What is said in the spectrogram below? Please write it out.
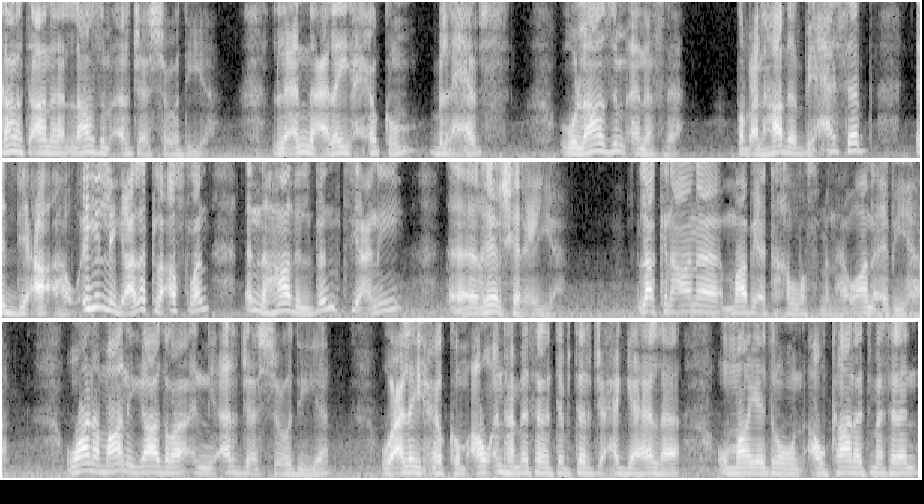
قالت أنا لازم أرجع السعودية لأن علي حكم بالحبس ولازم أنفذه. طبعا هذا بحسب ادعائها. وهي اللي قالت له أصلا إن هذه البنت يعني آه، غير شرعية. لكن أنا ما أبي أتخلص منها وأنا أبيها. وأنا ماني قادرة إني أرجع السعودية وعلي حكم أو إنها مثلا تبي ترجع حق أهلها وما يدرون أو كانت مثلا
